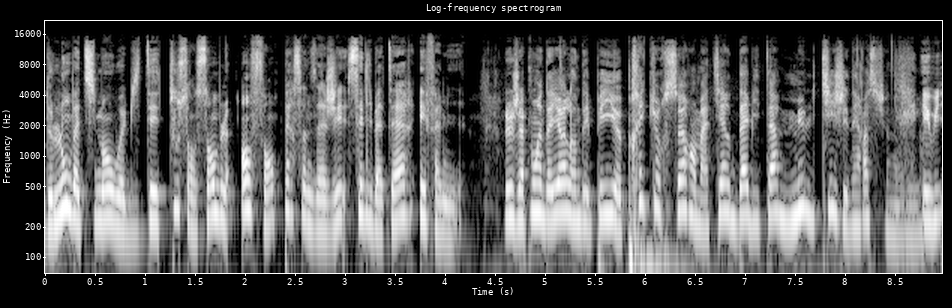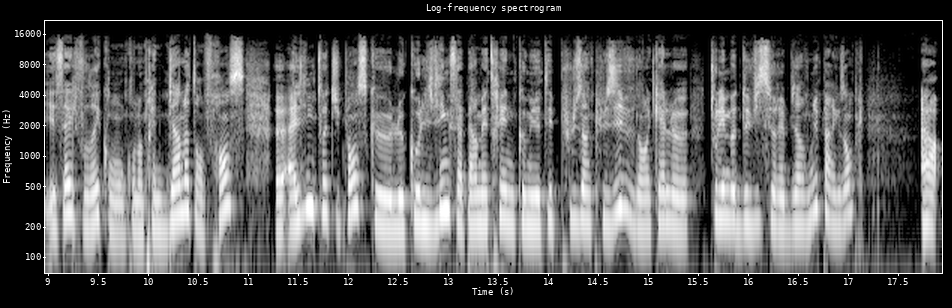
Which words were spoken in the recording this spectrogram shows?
de longs bâtiments où habitaient tous ensemble enfants, personnes âgées, célibataires et familles. Le Japon est d'ailleurs l'un des pays euh, précurseurs en matière d'habitat multigénérationnel. Et oui, et ça, il faudrait qu'on en prenne bien note en France. Euh, Aline, toi, tu penses que le co-living, ça permettrait une communauté plus inclusive dans laquelle euh, tous les modes de vie seraient bienvenus, par exemple? Alors,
